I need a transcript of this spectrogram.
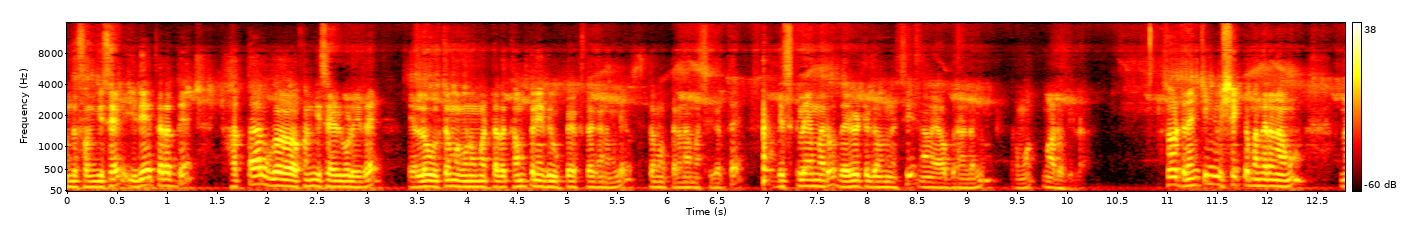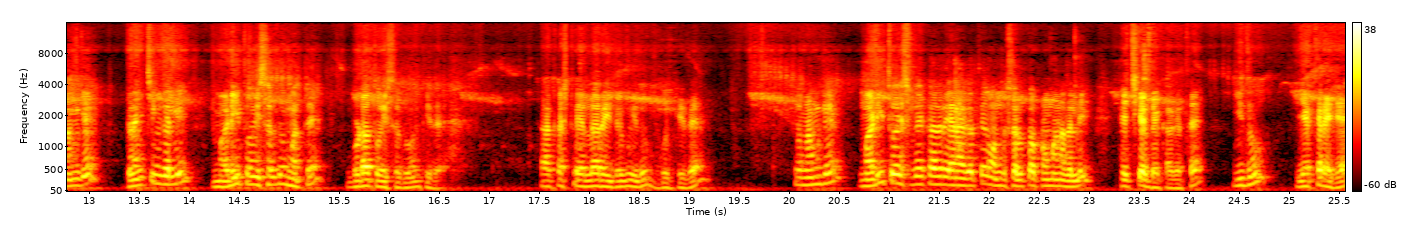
ಒಂದು ಫಂಗಿಸೈಡ್. ಇದೇ ಥರದ್ದೇ ಹತ್ತಾರು ಫಂಗಿಸೈಡ್ಗಳು ಇದೆ. ಉತ್ತಮ ಗುಣಮಟ್ಟದ ಕಂಪನಿದು ಉಪಯೋಗಿಸಿದಾಗ ನಮಗೆ ಉತ್ತಮ ಪರಿಣಾಮ ಸಿಗುತ್ತೆ. ಡಿಸ್ಕ್ಲೇಮರು, ದಯವಿಟ್ಟು ಗಮನಿಸಿ. ನಾವು ಯಾವ ಬ್ರ್ಯಾಂಡನ್ನು ಪ್ರಮೋಟ್ ಮಾಡೋದಿಲ್ಲ. ಸೊ ಡ್ರೆಂಚಿಂಗ್ ವಿಷಯಕ್ಕೆ ಬಂದರೆ ನಾವು ನಮಗೆ ಡ್ರೆಂಚಿಂಗಲ್ಲಿ ಮಡಿ ತೋಯಿಸೋದು ಮತ್ತು ಬುಡ ತೋಯಿಸೋದು ಅಂತಿದೆ ಸಾಕಷ್ಟು ಎಲ್ಲ ರೈತರಿಗೂ ಇದು ಗೊತ್ತಿದೆ. ಸೊ ನಮಗೆ ಮಡಿ ತೋಯಿಸಬೇಕಾದ್ರೆ ಏನಾಗುತ್ತೆ? ಒಂದು ಸ್ವಲ್ಪ ಪ್ರಮಾಣದಲ್ಲಿ ಹೆಚ್ಚಿಗೆ ಬೇಕಾಗುತ್ತೆ. ಇದು ಎಕರೆಗೆ.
